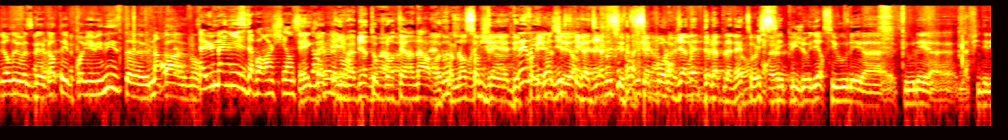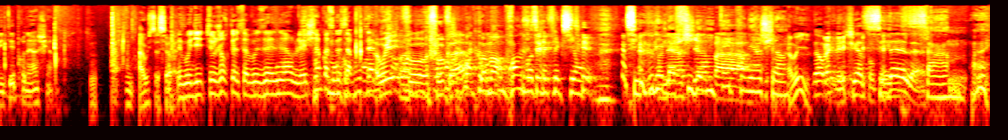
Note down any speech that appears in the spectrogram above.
sur deux, parce que quand t'es Premier ministre, euh, Marrant, bah, ça, bon. ça humanise d'avoir un chien. c'est Exactement. Et il va bientôt planter un arbre, comme l'ensemble des, des premiers ministres. Il va dire que c'est- pour le bien-être de la planète. Oui. Et puis je veux dire, si vous voulez, euh, si vous voulez euh, de la fidélité, prenez un chien. Ah oui, ça c'est vrai. Et vous dites toujours que ça vous énerve les chiens parce que ça vous amuse. Oui, en faut, faut comment comprendre votre réflexion. Si vous voulez de la fidélité, pas- prenez un chien. Ah oui. Non, mais les chiens sont fidèles. ça, ouais.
